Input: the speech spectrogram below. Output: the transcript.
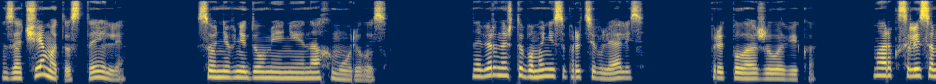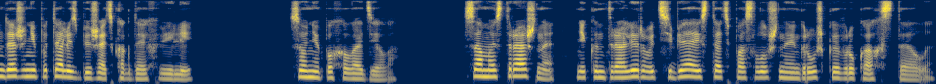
«Зачем это Стелле?» Соня в недоумении нахмурилась. «Наверное, чтобы мы не сопротивлялись», — предположила Вика. Марк с Лисом даже не пытались бежать, когда их вели. Соня похолодела. Самое страшное — не контролировать себя и стать послушной игрушкой в руках Стеллы.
